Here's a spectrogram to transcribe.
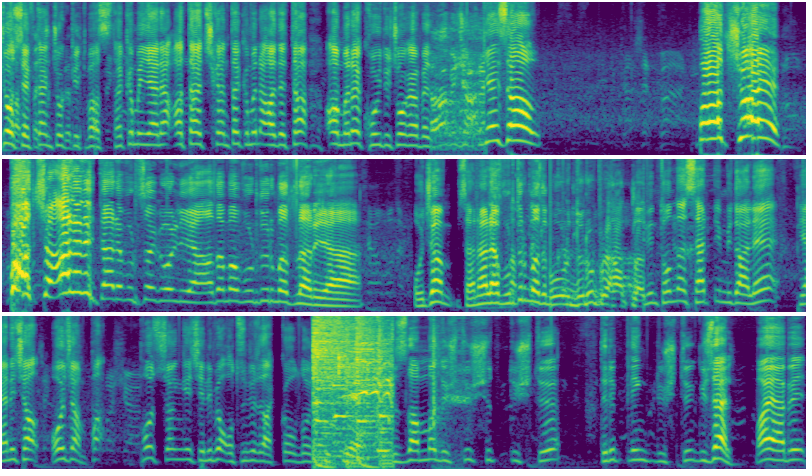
Joseph'ten çok kötü pas. Takımın yani atağa çıkan takımın adeta amına koydu çok affedersin. Gezal. Batshuayi. Batshuayi. Bir tane vursa gol ya. Adama vurdurmadılar ya. Hocam sen hala vurdurmadın. mı? Vurdurup rahatladı. Clinton'dan sert bir müdahale. Pjanic al. Hocam pozisyon geçeli bir 31 dakika oldu. hocam. Hızlanma düştü, şut düştü, dribbling düştü. Güzel. Bayağı bir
